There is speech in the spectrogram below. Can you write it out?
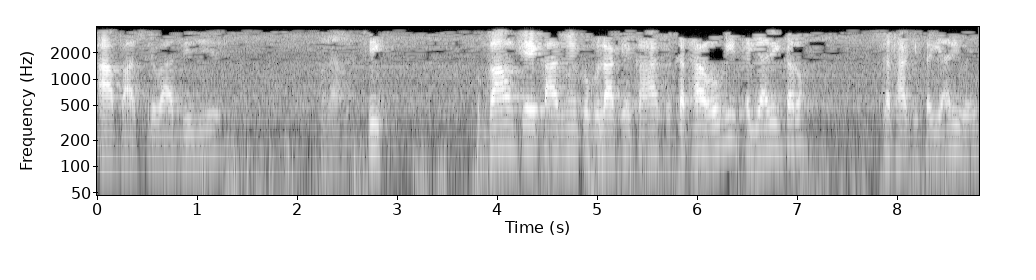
आप आशीर्वाद दीजिए। बोला, ठीक। तो गाँव के एक आदमी को बुला के कहा कि कथा होगी, तैयारी करो। कथा की तैयारी हुई।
